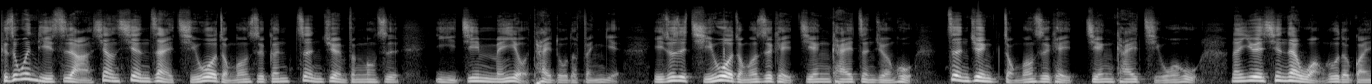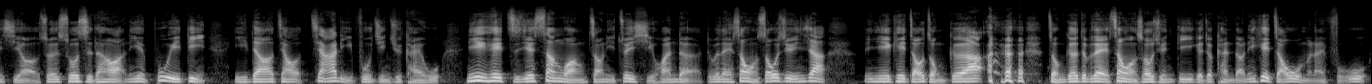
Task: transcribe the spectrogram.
可是问题是啊，像现在期货总公司跟证券分公司已经没有太多的分野，也就是期货总公司可以兼开证券户。证券总公司可以兼开期货户，那因为现在网络的关系哦，所以说实在话，你也不一定一定要叫家里附近去开户，你也可以直接上网找你最喜欢的，对不对？上网搜寻一下，你也可以找总哥啊，总哥对不对？上网搜寻第一个就看到，你可以找我们来服务。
